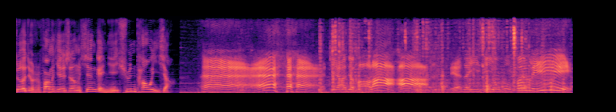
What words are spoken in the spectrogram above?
这就是方先生先给您熏陶一下。哎哎，这样就好了啊，连在一起永不分离。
